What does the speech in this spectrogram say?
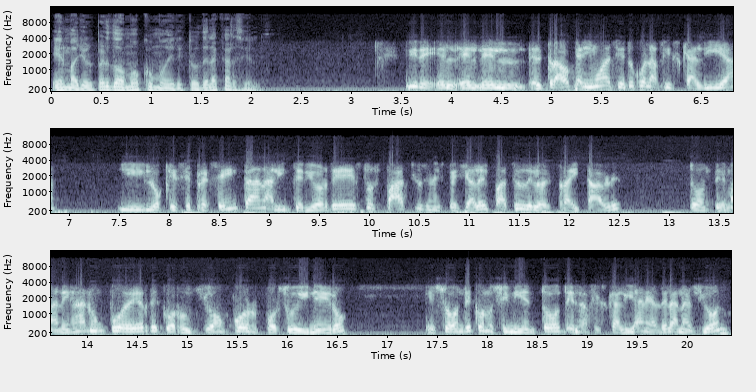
el mayor Perdomo como director de la cárcel. Mire, el, el, el, el trabajo que venimos haciendo con la fiscalía y lo que se presentan al interior de estos patios, en especial el patio de los extraditables, donde manejan un poder de corrupción por, por su dinero, eh, son de conocimiento de la Fiscalía General de la Nación,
